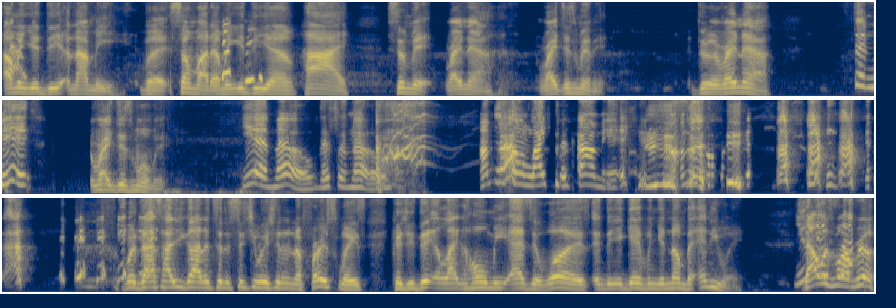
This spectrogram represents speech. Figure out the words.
I'm in your DM, not me, but somebody, I'm in your DM. Hi, submit right now, right this minute. Do it right now. Submit. Right this moment. Yeah, no, that's a no. I'm just gonna like the comment. Just but that's how you got into the situation in the first place because you didn't like homie as it was, and then you gave him your number anyway. You that was my so? real.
